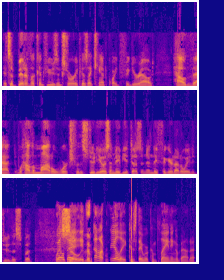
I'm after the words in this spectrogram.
it's a bit of a confusing story because I can't quite figure out how that how the model works for the studios, and maybe it doesn't, and they figured out a way to do this, but Well, So they, it's the- not really because they were complaining about it.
